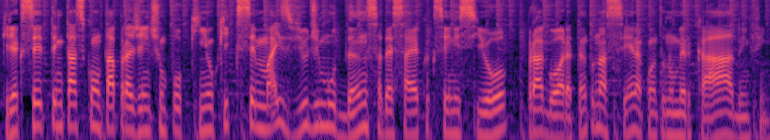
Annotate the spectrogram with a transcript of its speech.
Queria que você tentasse contar pra gente um pouquinho o que, que você mais viu de mudança dessa época que você iniciou para agora, tanto na cena quanto no mercado, enfim.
